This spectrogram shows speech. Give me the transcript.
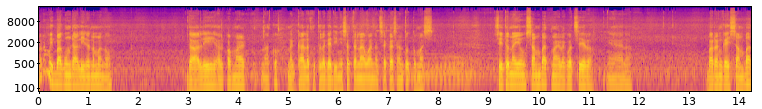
Parang may bagong dali na naman. No? Dali, Alphamart. Nako, nagkalat na talaga din sa Tanawan at saka Santo Tomas. So ito na yung Sambat mga lakwatsero. Yan oh. Barangay Sambat.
